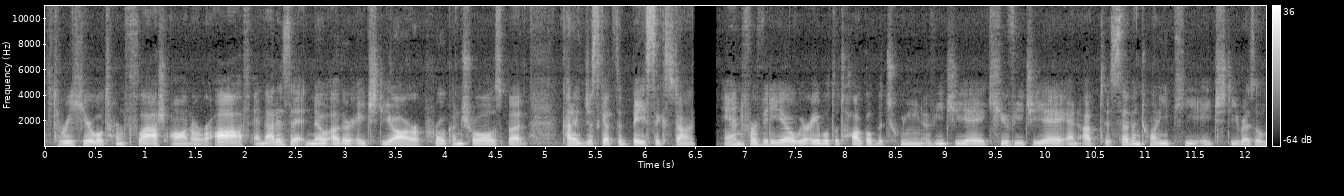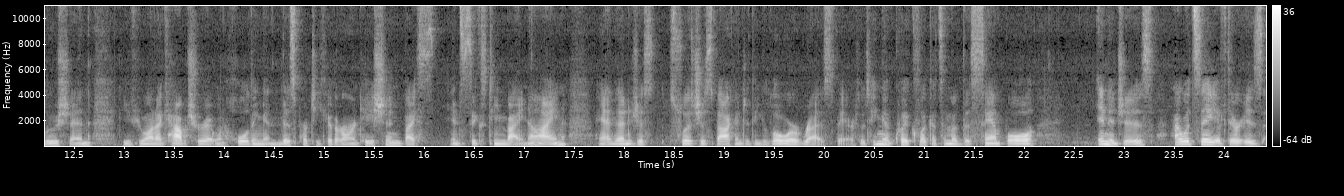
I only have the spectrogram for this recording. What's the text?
3 here will turn flash on or off, and that is it. No other HDR or Pro controls, but kind of just gets the basics done. And for video, we're able to toggle between VGA, QVGA, and up to 720p HD resolution if you want to capture it when holding in this particular orientation by in 16 by 9, and then it just switches back into the lower res there. So taking a quick look at some of the sample images, I would say if there is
